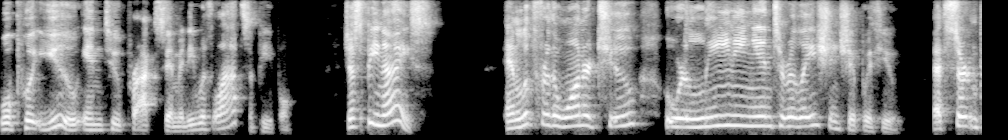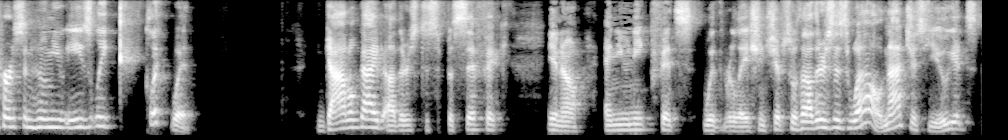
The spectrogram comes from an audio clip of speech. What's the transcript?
will put you into proximity with lots of people. Just be nice and look for the one or two who are leaning into relationship with you. That certain person whom you easily click with. God will guide others to specific, you know, and unique fits with relationships with others as well, not just you. It's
